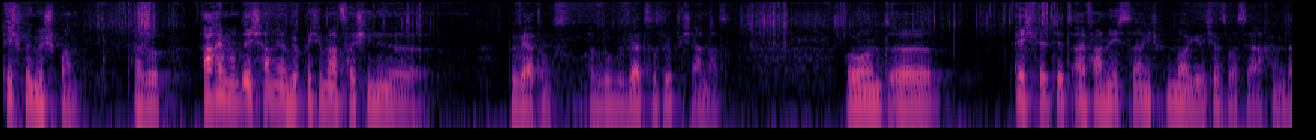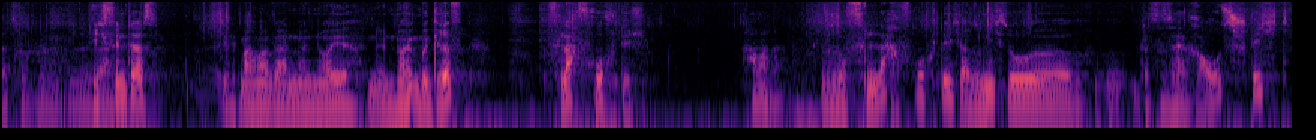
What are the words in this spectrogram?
Ich bin gespannt. Also Achim und ich haben ja wirklich immer verschiedene äh, Bewertungs. Also du bewertest es wirklich anders. Und äh, ich werde jetzt einfach nicht sagen, ich bin neugierig, was der Achim dazu will. Ich finde das, ich mache mal wieder eine neue, einen neuen Begriff, flachfruchtig. Hammer, ne? Also so flachfruchtig, also nicht so, äh, dass es heraussticht.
